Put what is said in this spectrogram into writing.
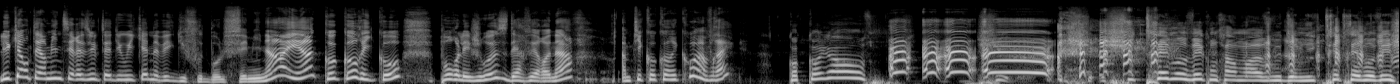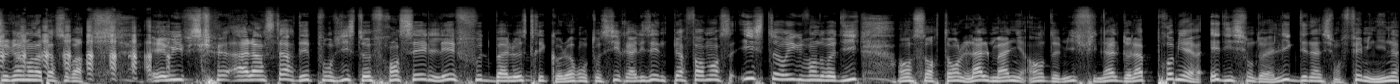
Lucas, on termine ses résultats du week-end avec du football féminin et un cocorico pour les joueuses d'Hervé Renard. Un petit cocorico, un vrai? Cocorico je, suis très mauvais, contrairement à vous, Dominique. Très très mauvais, je viens de m'en apercevoir. Et oui, puisque à l'instar des pongistes français, les footballeuses tricolores ont aussi réalisé une performance historique vendredi en sortant l'Allemagne en demi-finale de la première édition de la Ligue des Nations féminines.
